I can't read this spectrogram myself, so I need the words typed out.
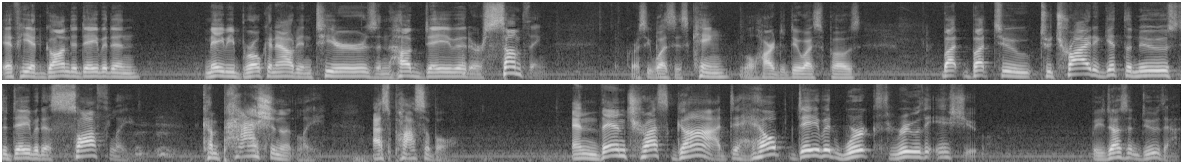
if he had gone to David and maybe broken out in tears and hugged David or something. Of course, he was his king, a little hard to do, I suppose but, but to, to try to get the news to David as softly, compassionately as possible. And then trust God to help David work through the issue. But he doesn't do that.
